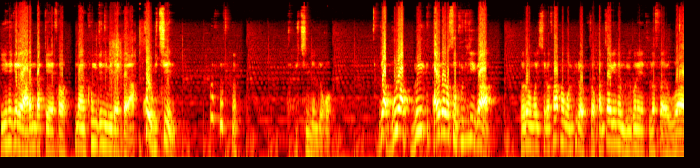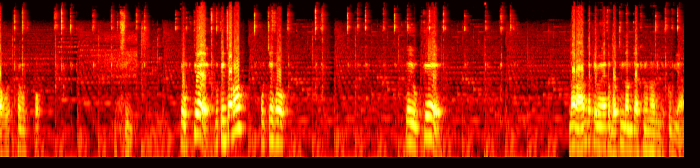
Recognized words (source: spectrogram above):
이 세계를 아름답게 해서 난 공주님이 될 거야. 헐 미친! 미친년 저거. 야 뭐야 왜 이렇게 밝아졌어 분위기가. 더러운 건 싫어 사악한 건 필요 없어. 반짝이는 물건에 둘러싸여 우아하고 살고 싶어. 미친. 야 어떡해 너 괜찮아? 어째서 야, 이거 어떡해. 날 아름답게 변해서 멋진 남자 결혼하는 게 꿈이야.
